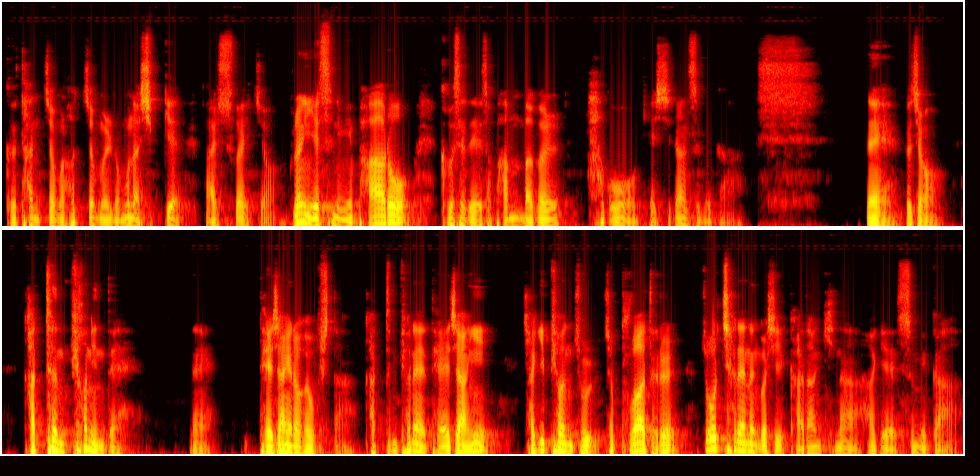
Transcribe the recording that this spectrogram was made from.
그 단점을 허점을 너무나 쉽게 알 수가 있죠. 그러니 예수님이 바로 그것에 대해서 반박을 하고 계시지 않습니까? 네, 그죠. 같은 편인데, 네, 대장이라고 해봅시다. 같은 편의 대장이 자기 편 졸- 저 부하들을 쫓아내는 것이 가당키나 하겠습니까?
